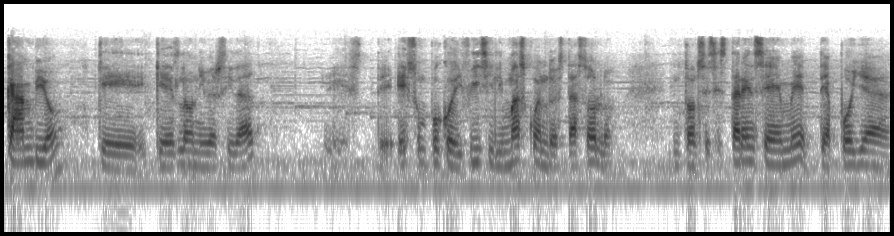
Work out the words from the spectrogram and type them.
cambio que, que es la universidad este, es un poco difícil y más cuando estás solo. Entonces estar en CM te apoya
